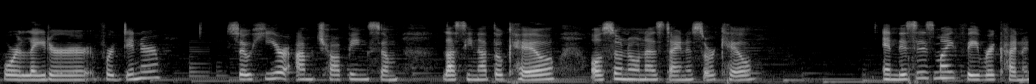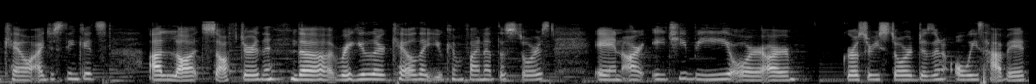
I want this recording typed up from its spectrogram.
for later for dinner. So here I'm chopping some lacinato kale, also known as dinosaur kale. And this is my favorite kind of kale. I just think it's a lot softer than the regular kale that you can find at the stores and our HEB or our grocery store doesn't always have it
